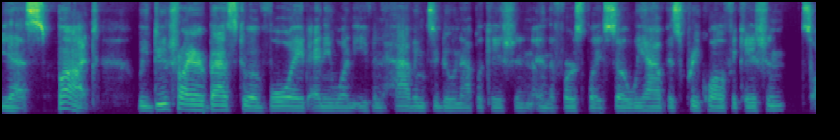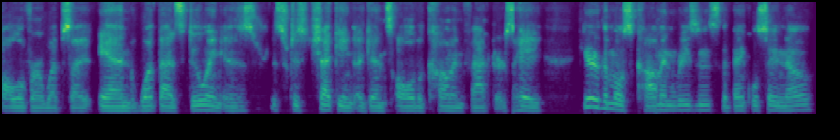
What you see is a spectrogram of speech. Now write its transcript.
Yes. But we do try our best to avoid anyone even having to do an application in the first place. So we have this pre-qualification. It's all over our website. And what that's doing is it's just checking against all the common factors. Hey, here are the most common reasons the bank will say no.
